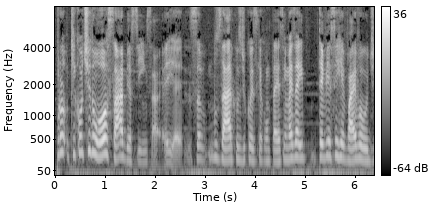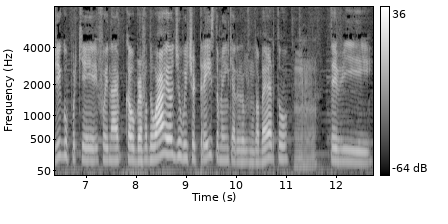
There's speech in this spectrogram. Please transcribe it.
pro- que continuou, sabe, assim, sabe? É, os arcos de coisas que acontecem. Mas aí teve esse revival, eu digo, porque foi na época o Breath of the Wild, Witcher 3 também, que era jogo de mundo aberto. Uhum. Teve.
